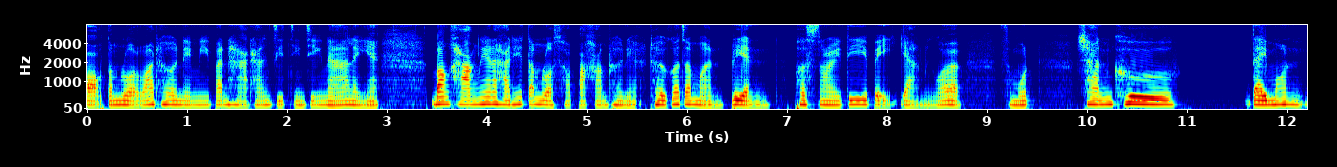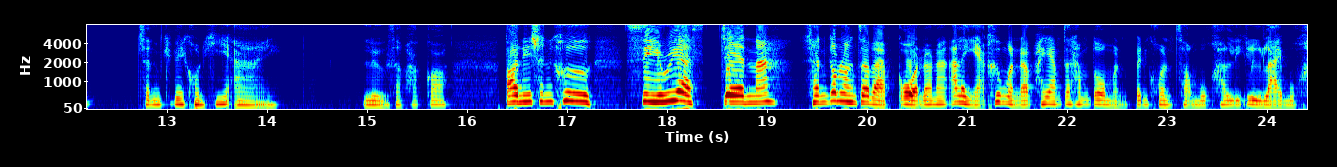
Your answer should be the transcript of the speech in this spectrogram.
บอกตำรวจว่าเธอเนี่ยมีปัญหาทางจิตจริง ๆ นะอะไรเงี้ย บางครั้งเนี่ยนะคะ ที่ตำรวจสอบปากคำเธอเนี่ย เธอก็จะเหมือนเปลี่ยน personality ไปอีกอย่างหนึ่งว่าแบบสมมติฉันคือไดมอนด์ฉันเป็นคนขี้อาย หรือสักพักก็ ตอนนี้ฉันคือ serious เจนนะ ฉันกำลังจะแบบโกรธแล้วนะ อะไรเงี้ย คือเหมือนแบบพยายามจะทำตัวเหมือนเป็นคนสองบุคลิก หรือหลายบุค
